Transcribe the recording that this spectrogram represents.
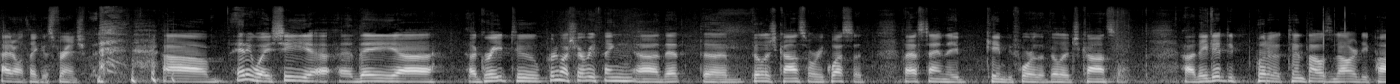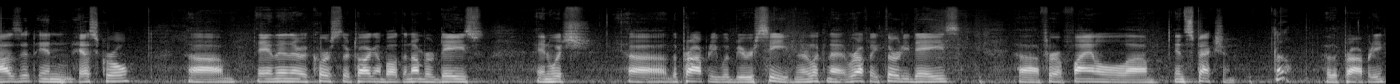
I don't think it's French, but um, anyway, she uh, uh, they uh, agreed to pretty much everything uh, that the village council requested last time they came before the village council. Uh, they did put a ten thousand dollar deposit in escrow Um, And then, of course, they're talking about the number of days in which uh, the property would be received. And they're looking at roughly 30 days uh, for a final um, inspection Oh, of the property.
